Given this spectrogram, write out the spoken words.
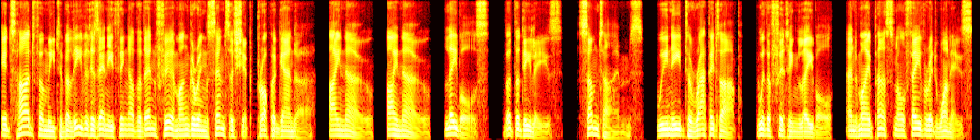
It's hard for me to believe it is anything other than fear-mongering censorship propaganda. I know, I know, labels, but the dealies. Sometimes, we need to wrap it up with a fitting label. And my personal favorite one is,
